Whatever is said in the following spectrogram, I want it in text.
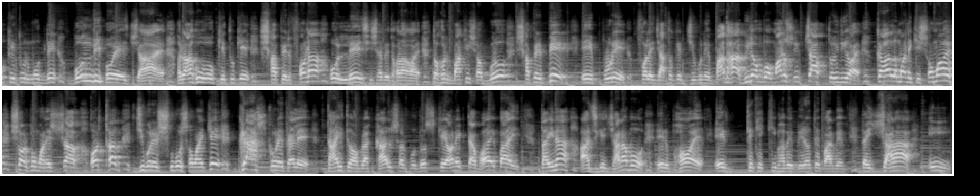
ও কেতুর মধ্যে বন্দী হয়ে যায়। রাহু ও কেতুকে সাপের ফনা ও লেজ হিসাবে ধরা হয়। তখন বাকি সব গ্রহ সাপের পেট এ পড়ে, ফলে জাতকের জীবনে বাধা, বিলম্ব, মানসিক চাপ তৈরি হয়। কাল মানে কি সময়? সর্প মানে সাপ। অর্থাৎ জীবনের শুভ সময়কে গ্রাস করে ফেলে। তাই তো আমরা কাল সর্পদোষকে অনেকটা ভয় পাই। তাই না? আজকে জানাব এর ভয়, এর থেকে কীভাবে বেরোতে পারবেন? তাই যারা এই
